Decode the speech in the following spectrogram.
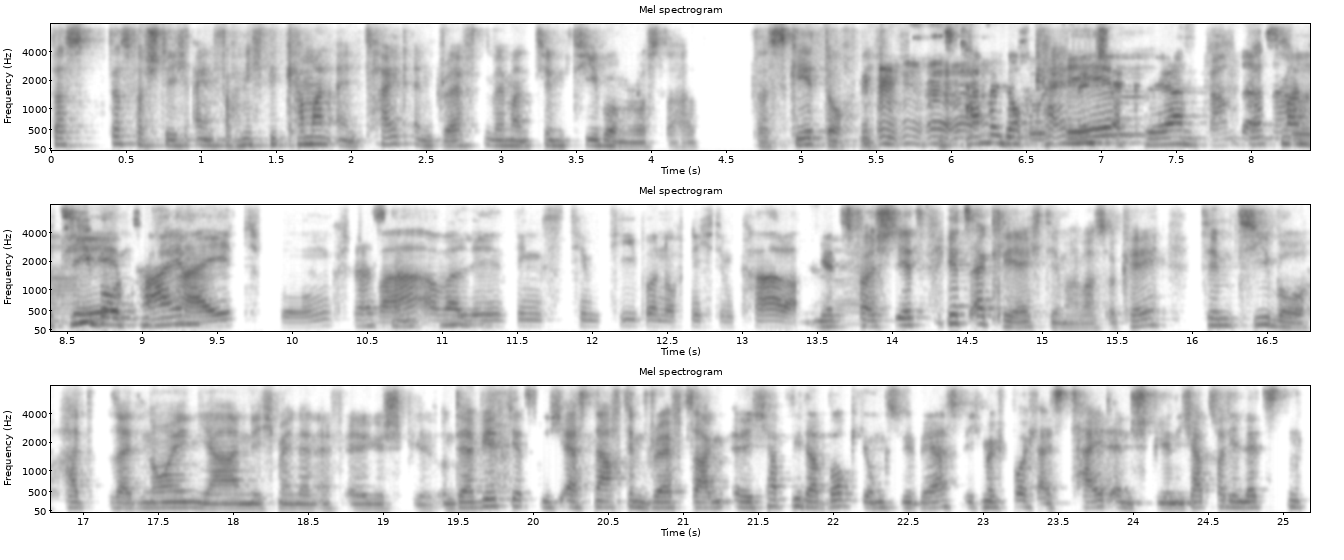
das, das verstehe ich einfach nicht. Wie kann man einen Tight End draften, wenn man Tim Tebow im Roster hat? Das geht doch nicht. Das kann mir doch kein Mensch dem- erklären, Kam dass man dem Time Zeitpunkt dass war man aber allerdings Tim Tebow noch nicht im Kader. Jetzt, jetzt, jetzt erkläre ich dir mal was, okay? Tim Tebow hat seit neun Jahren nicht mehr in der NFL gespielt. Und der wird jetzt nicht erst nach dem Draft sagen, ich habe wieder Bock, Jungs, wie wär's? Ich möchte bei euch als Tight End spielen. Ich habe zwar die letzten,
